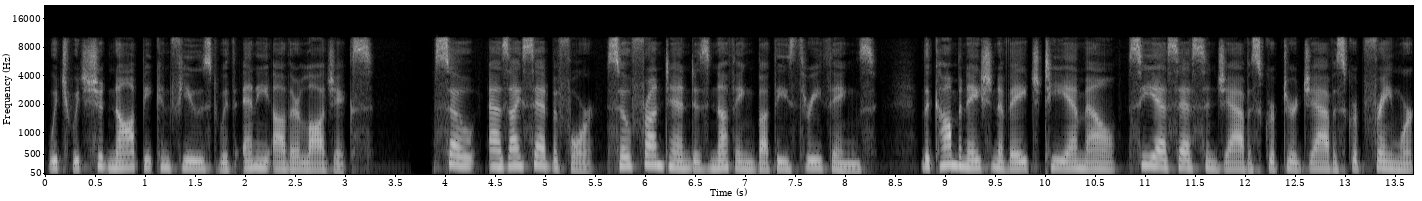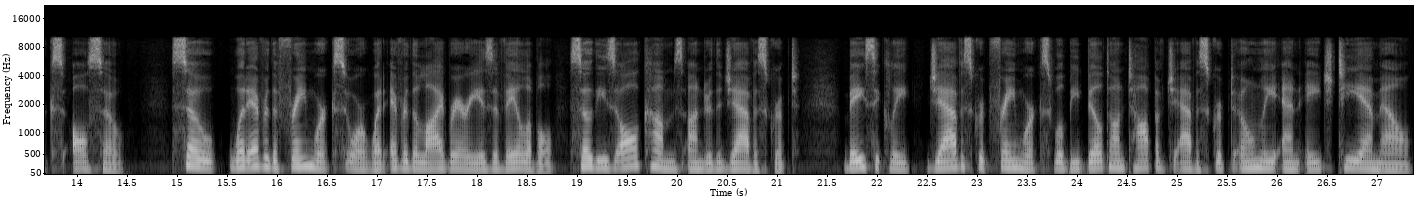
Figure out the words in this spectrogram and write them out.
which which should not be confused with any other logics. So, as I said before, so front end is nothing but these three things the combination of HTML, CSS, and JavaScript or JavaScript frameworks also. So, whatever the frameworks or whatever the library is available, so these all comes under the JavaScript. Basically, JavaScript frameworks will be built on top of JavaScript only and HTML.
